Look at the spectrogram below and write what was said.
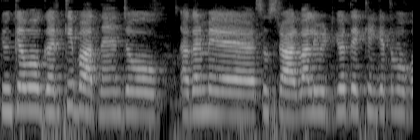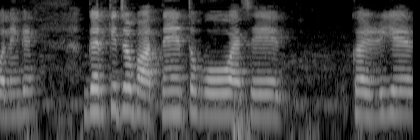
क्योंकि वो घर की बातें हैं, जो अगर मैं ससुराल वाले वीडियो देखेंगे तो वो बोलेंगे घर की जो बातें हैं तो वो ऐसे कर रही है।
